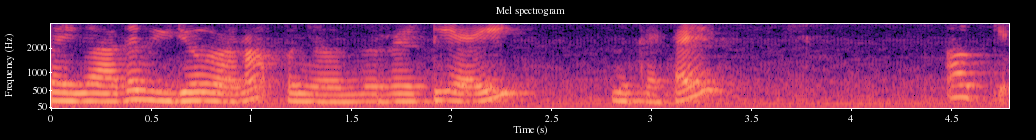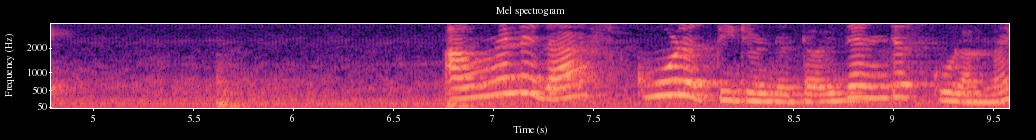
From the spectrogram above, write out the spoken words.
വൈകാതെ വീഡിയോ കാണാം. അപ്പോൾ ഞാൻ റെഡിയായി നിൽക്കട്ടെ ഓക്കെ അങ്ങനെ ഇതാ സ്കൂൾ എത്തിയിട്ടുണ്ട് കേട്ടോ ഇത് എന്റെ സ്കൂളാണ്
